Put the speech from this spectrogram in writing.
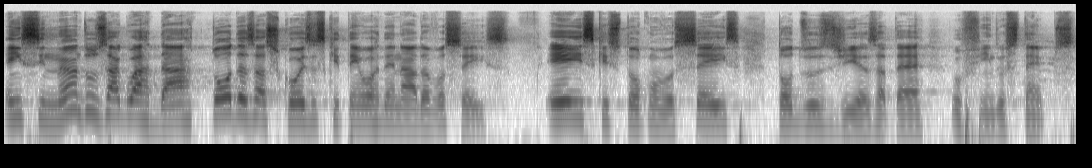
ensinando-os a guardar todas as coisas que tenho ordenado a vocês. Eis que estou com vocês todos os dias até o fim dos tempos.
